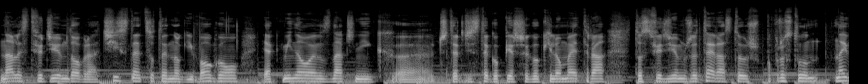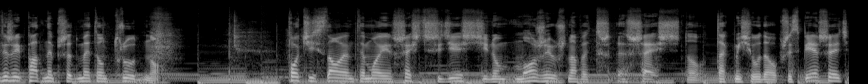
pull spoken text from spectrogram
No ale stwierdziłem, dobra, cisnę co te nogi mogą. Jak minąłem znacznik e, 41 kilometra, to stwierdziłem, że teraz to już po prostu najwyżej padnę przed metą trudno. Pocisnąłem te moje 6.30, no może już nawet 6, no tak mi się udało przyspieszyć.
